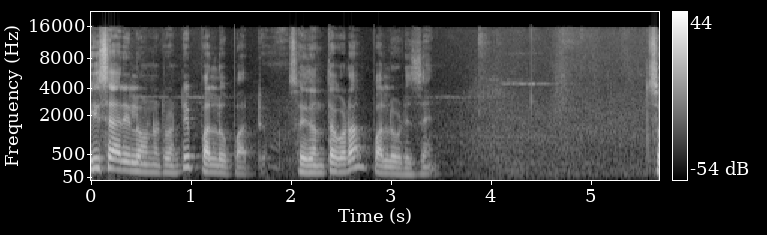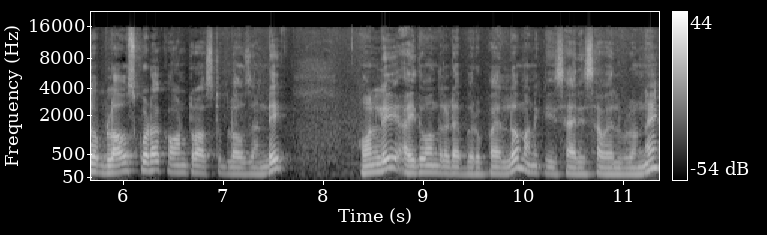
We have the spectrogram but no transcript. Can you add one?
ఈ శారీలో ఉన్నటువంటి పళ్ళు పార్ట్. సో ఇదంతా కూడా పళ్ళు డిజైన్. సో బ్లౌజ్ కూడా కాంట్రాస్ట్ బ్లౌజ్ అండి. ఓన్లీ ఐదు వందల డెబ్బై రూపాయల్లో మనకి ఈ శారీస్ అవైలబుల్ ఉన్నాయి.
